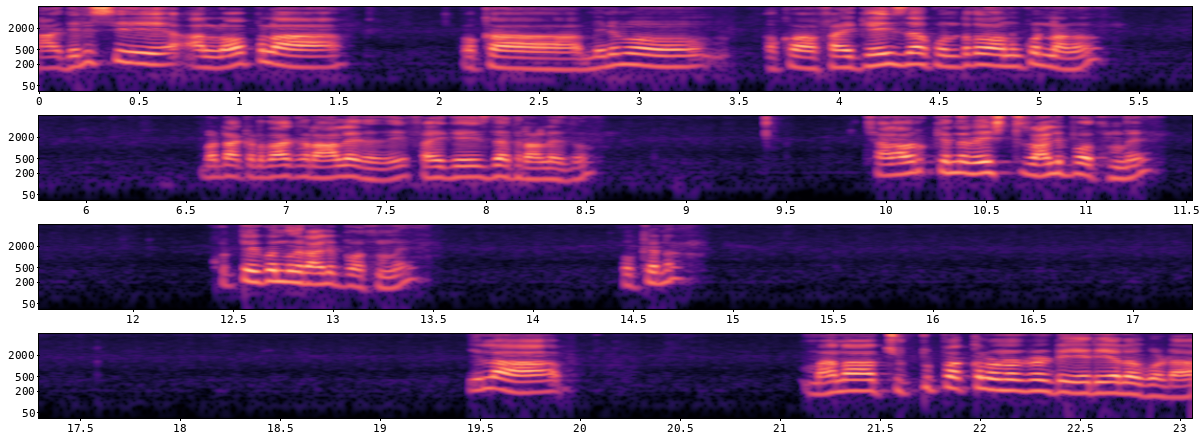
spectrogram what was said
నాకు తెలిసి ఆ లోపల ఒక మినిమం ఒక ఫైవ్ కేజీస్ దాకా ఉంటుందో అనుకున్నాను. బట్ అక్కడ దాకా రాలేదు అది. ఫైవ్ కేజీస్ దాకా రాలేదు. చాలా వరకు కింద వేస్ట్ రాలిపోతుంది. కుట్టే కొందుకు రాలిపోతుంది. ఓకేనా? ఇలా మన చుట్టుపక్కల ఉన్నటువంటి ఏరియాలో కూడా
